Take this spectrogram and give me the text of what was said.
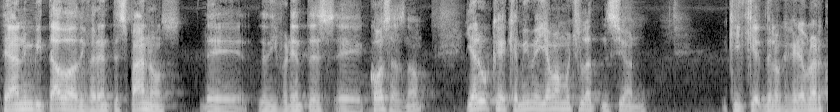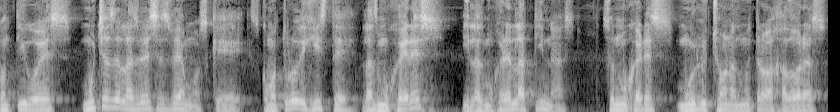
te han invitado a diferentes panos de, de diferentes eh, cosas, ¿no? Y algo que, que, a mí me llama mucho la atención, que, de lo que quería hablar contigo es, muchas de las veces vemos que, como tú lo dijiste, las mujeres y las mujeres latinas son mujeres muy luchonas, muy trabajadoras,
